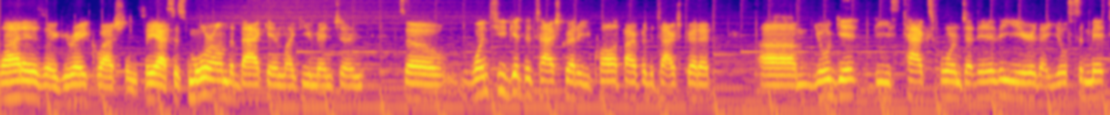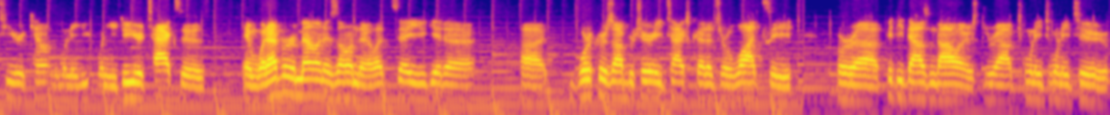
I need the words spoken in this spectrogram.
That is a great question. So yes it's more on the back end like you mentioned. So once you get the tax credit you qualify for the tax credit um, you'll get these tax forms at the end of the year that you'll submit to your accountant when you when you do your taxes and whatever amount is on there let's say you get a, a workers opportunity tax credits or WOTC for uh, $50,000 throughout 2022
